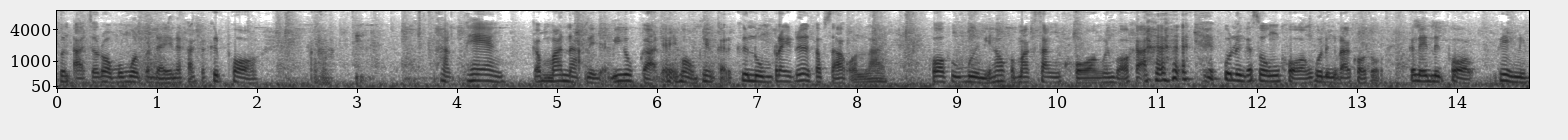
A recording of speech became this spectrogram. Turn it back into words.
เพิ่อนอาจจะร้องมวนปานใดนะคะ ก็คือพออ่า หักแพงกับมานะเนี่ยอยากมีโอกาสได้ให้ห้องเพลงกันคือหนุ่มไรเดอร์กับสาวออนไลน์พราะว่าผู้มือนี่เขาก็มักสั่งของมันบอกค่ะ ผู้หนึ่งก็ส่งของผู้หนึ่งรักของตัวก็เลยนึกพอเพลงนี้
